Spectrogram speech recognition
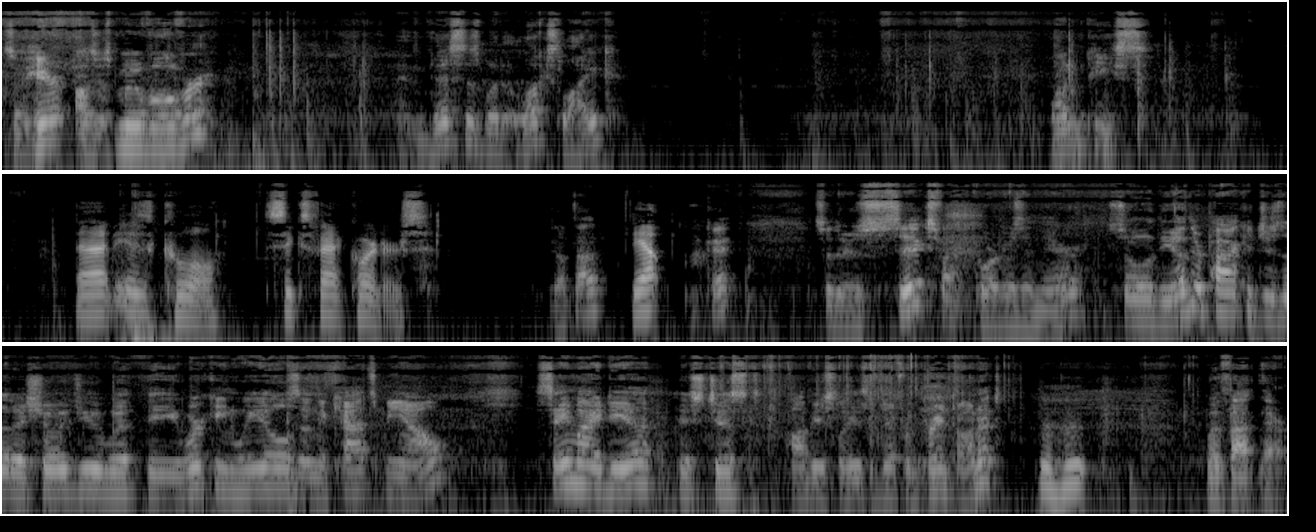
So here, I'll just move over. This is what it looks like. One piece. That is cool. Six fat quarters. Got that? Yep. Okay. So there's six fat quarters in there. So the other packages that I showed you with the working wheels and the cat's meow, same idea. It's just, obviously, it's a different print on it. Mm-hmm. With that there.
